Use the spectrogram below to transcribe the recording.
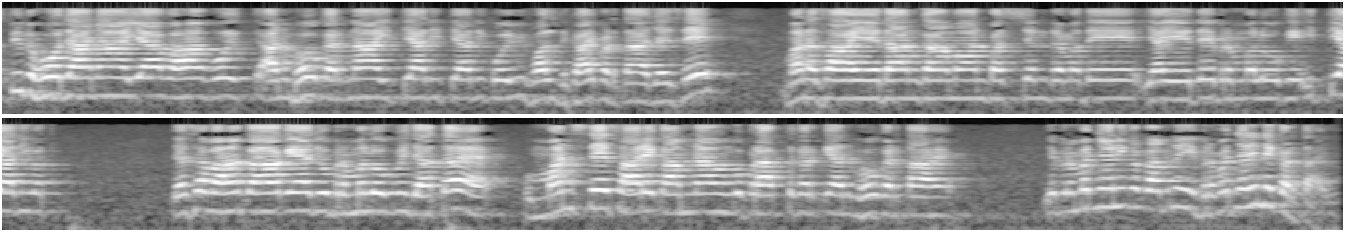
स्थित हो जाना या वहाँ कोई अनुभव करना इत्यादि इत्यादि कोई भी फल दिखाई पड़ता है, जैसे मनसा एदान कामान पश्चन रमदे या एदे ब्रह्मलोके इत्यादिवत जैसा वहाँ कहा गया जो ब्रह्मलोक में जाता है, वो मन से सारे कामनाओं को प्राप्त करके अनुभव करता है। ये ब्रह्मज्ञानी का काम नहीं, ब्रह्मज्ञानी नहीं करता है।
